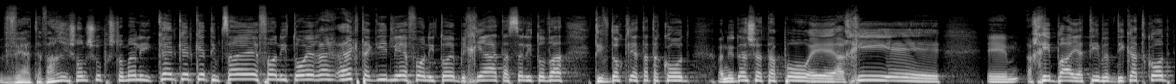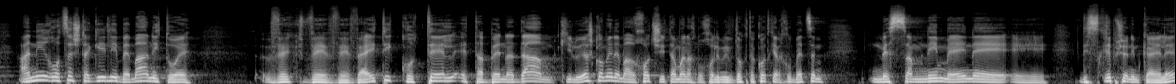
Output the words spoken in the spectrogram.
והדבר הראשון שהוא פשוט אומר לי, כן, כן, כן, תמצא איפה אני טועה, רק, רק תגיד לי איפה אני טועה, בחייאת, תעשה לי טובה, תבדוק לי אתה את הקוד, אני יודע שאתה פה אה, הכי, אה, אה, הכי בעייתי בבדיקת קוד, אני רוצה שתגיד לי במה אני טועה. והייתי קוטל את הבן אדם, כאילו יש כל מיני מערכות שאיתן אנחנו יכולים לבדוק את הקוד, כי אנחנו בעצם מסמנים מעין דיסקריפשנים אה, אה, כאלה,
